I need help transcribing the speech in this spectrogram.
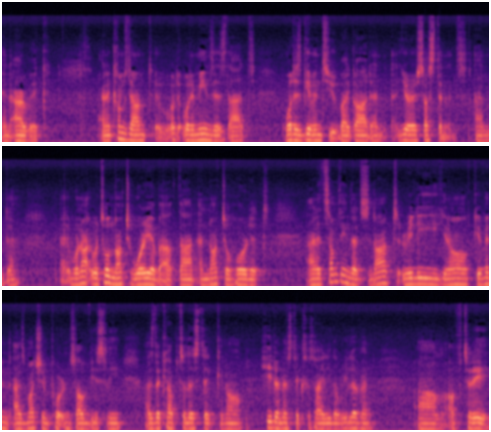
in Arabic, and it comes down to what what it means is that what is given to you by God and your sustenance, and uh, we're not we're told not to worry about that and not to hoard it, and it's something that's not really you know given as much importance obviously as the capitalistic you know hedonistic society that we live in um, of today,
